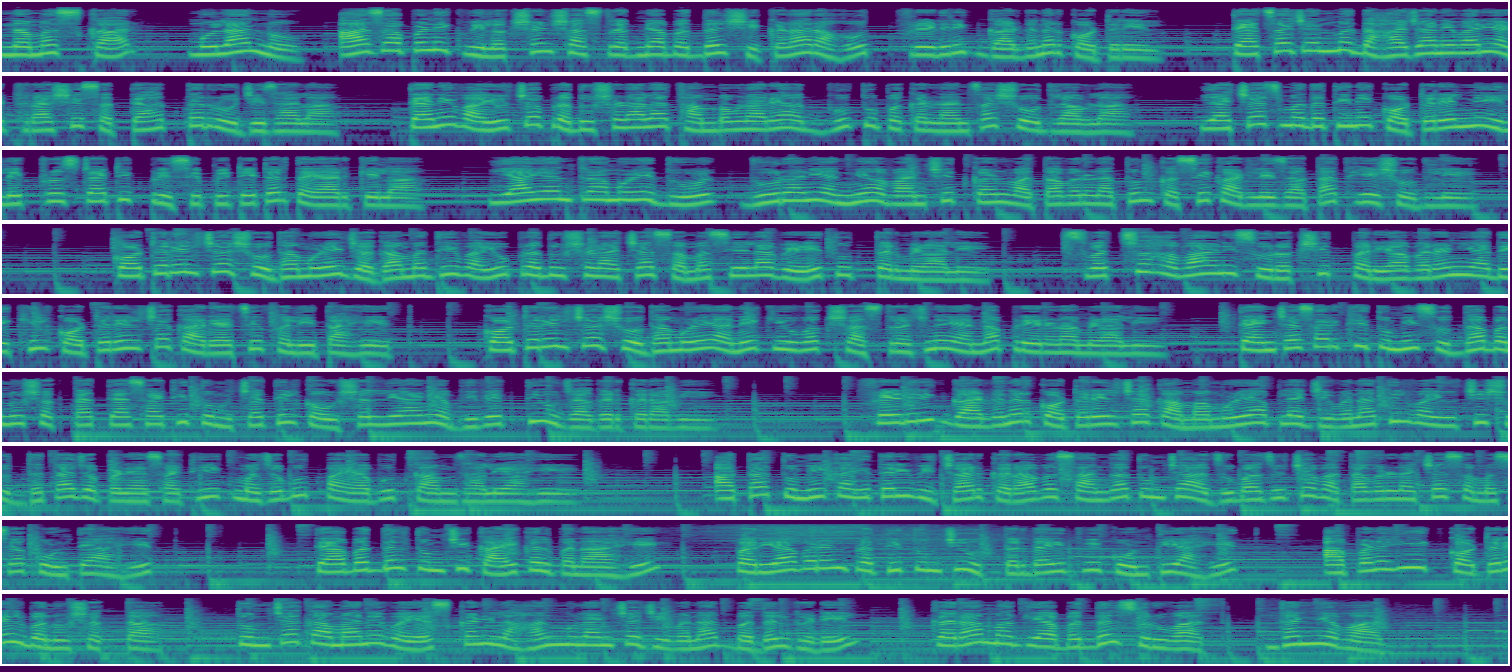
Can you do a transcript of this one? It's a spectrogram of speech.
नमस्कार मुलांनो आज आपण एक विलक्षण शास्त्रज्ञाबद्दल शिकणार आहोत फ्रेडरिक गार्डनर कॉटरेल. त्याचा जन्म दहा जानेवारी अठराशे सत्याहत्तर रोजी झाला. त्याने वायूच्या प्रदूषणाला थांबवणाऱ्या अद्भुत उपकरणांचा शोध लावला. याच्याच मदतीने कॉटरेलने इलेक्ट्रोस्टॅटिक प्रिसिपिटेटर तयार केला. या यंत्रामुळे धूळ धूर आणि अन्य अवांछित कण वातावरणातून कसे काढले जातात हे शोधले. कॉटरेलच्या शोधामुळे जगामध्ये वायू प्रदूषणाच्या समस्येला वेळेत उत्तर मिळाले. स्वच्छ हवा आणि सुरक्षित पर्यावरण या देखील कॉटरेलच्या कार्याचे फलित आहेत. कॉटरेलच्या शोधामुळे अनेक युवक शास्त्रज्ञ यांना प्रेरणा मिळाली. त्यांच्यासारखी तुम्ही सुद्धा बनू शकता त्यासाठी तुमच्यातील कौशल्य आणि अभिव्यक्ती उजागर करावी. फ्रेडरिक गार्डनर कॉटरेलच्या कामामुळे आपल्या जीवनातील वायूची शुद्धता जपण्यासाठी एक मजबूत पायाभूत काम झाले आहे. आता तुम्ही काहीतरी विचार करा व सांगा तुमच्या आजूबाजूच्या वातावरणाच्या समस्या कोणत्या आहेत? त्याबद्दल तुमची काय कल्पना आहे? पर्यावरण प्रति तुमची उत्तरदायित्वे कोणती आहेत? आपणही एक कॉटरेल बनू शकता. तुमच्या कामाने वयस्क आणि लहान मुलांच्या जीवनात बदल घडेल? करा मग याबद्दल सुरुवात. धन्यवाद.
